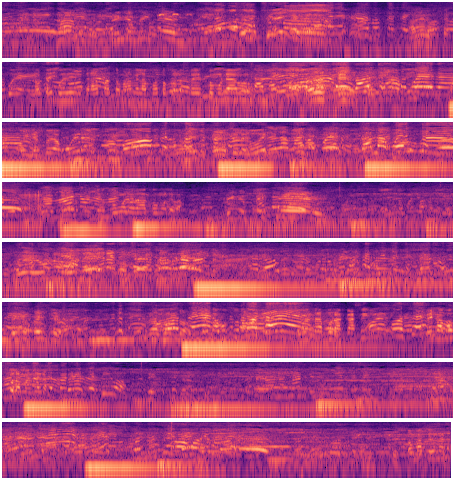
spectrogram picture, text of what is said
No se puede, entrar para tomarme la foto con ustedes. ¿Cómo le hago? Ya estoy afuera. No, pero. ¿Cómo se le doy? Da la mano, pues. La vuelta. La mano, la ¿Cómo le va? ¿Cómo le va? Take a picture. Oye, una, una. Take a picture. Una Pero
